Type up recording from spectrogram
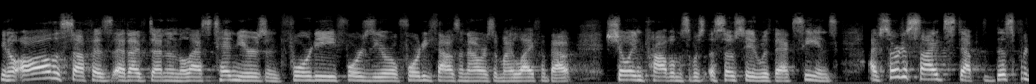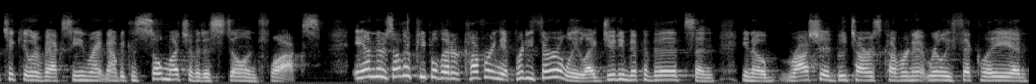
you know, all the stuff as, that I've done in the last 10 years and 40, 40, 40,000 hours of my life about showing problems associated with vaccines. I've sort of sidestepped this particular vaccine right now because so much of it is still in flux. And there's other people that are covering it pretty thoroughly, like Judy Mikovits and, you know, Rashid Buttar is covering it really thickly. And,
